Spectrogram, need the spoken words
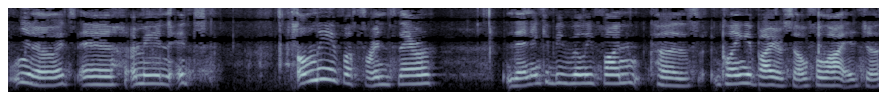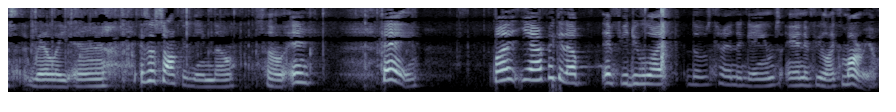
you know it's eh. I mean it's only if a friend's there. Then it can be really fun, because playing it by yourself a lot, it just really, eh. It's a soccer game, though, so, eh. Hey, but yeah, pick it up if you do like those kind of games and if you like Mario.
